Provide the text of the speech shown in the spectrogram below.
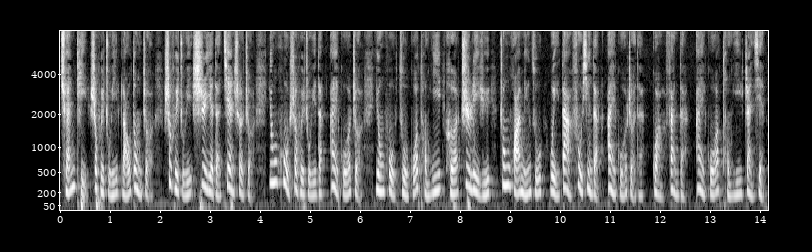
全体社会主义劳动者、社会主义事业的建设者、拥护社会主义的爱国者、拥护祖国统一和致力于中华民族伟大复兴的爱国者的广泛的爱国统一战线。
